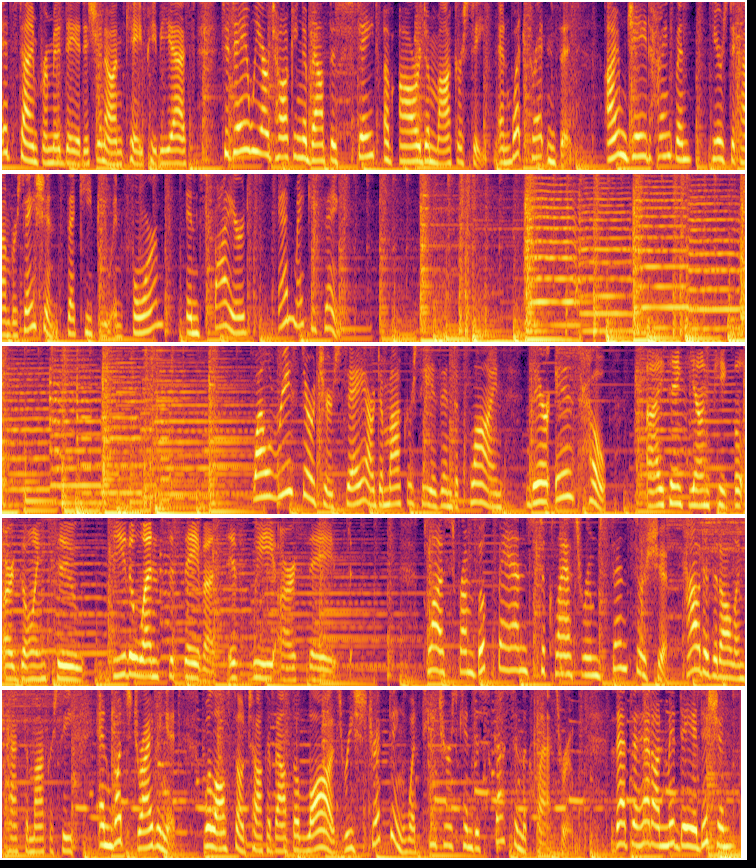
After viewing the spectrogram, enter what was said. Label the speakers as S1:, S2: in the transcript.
S1: It's time for Midday Edition on KPBS. Today we are talking about the state of our democracy and what threatens it. I'm Jade Hindman. Here's to conversations that keep you informed, inspired, and make you think. While researchers say our democracy is in decline, there is hope.
S2: I think young people are going to be the ones to save us if we are saved.
S1: Plus, from book bans to classroom censorship, how does it all impact democracy and what's driving it? We'll also talk about the laws restricting what teachers can discuss in the classroom. That's ahead on Midday Edition.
